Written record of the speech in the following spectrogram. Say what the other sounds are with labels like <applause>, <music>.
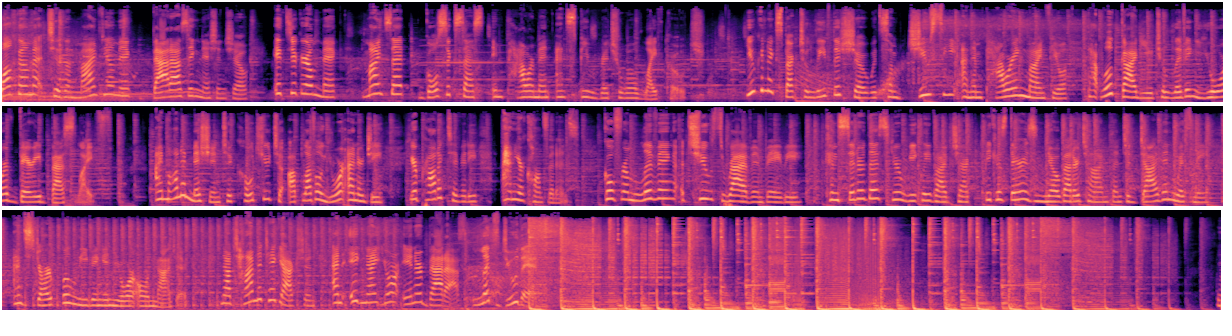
Welcome to the Mindfuel Mick Badass Ignition Show. It's your girl Mick, mindset, goal success, empowerment, and spiritual life coach. You can expect to leave this show with some juicy and empowering mind fuel that will guide you to living your very best life. I'm on a mission to coach you to uplevel your energy, your productivity, and your confidence. Go from living to thriving, baby. Consider this your weekly vibe check because there is no better time than to dive in with me and start believing in your own magic. Now, time to take action and ignite your inner badass. Let's do this.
